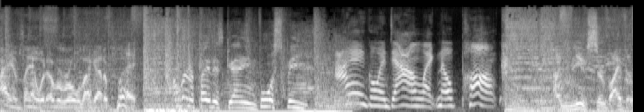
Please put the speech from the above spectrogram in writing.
I am playing whatever role I gotta play. I'm gonna play this game full speed. I ain't going down like no punk. A new Survivor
